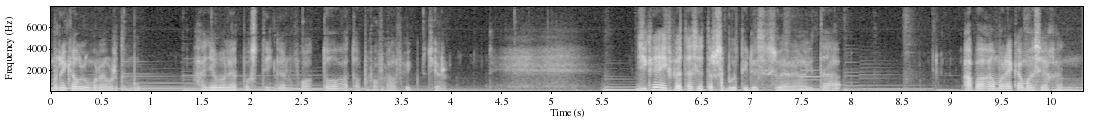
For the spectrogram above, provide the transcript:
mereka belum pernah bertemu. Hanya melihat postingan foto atau profile picture. Jika ekspektasi tersebut tidak sesuai realita, apakah mereka masih akan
